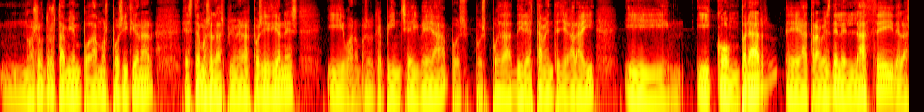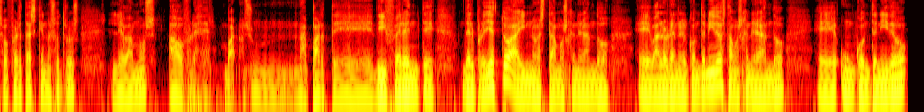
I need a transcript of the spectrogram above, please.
nosotros también podamos posicionar, estemos en las primeras posiciones y bueno, pues el que pinche y vea, pues, pues pueda directamente llegar ahí y, comprar eh, a través del enlace y de las ofertas que nosotros le vamos a ofrecer. Bueno, es una parte diferente del proyecto, ahí no estamos generando eh, valor en el contenido, estamos generando eh, un contenido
